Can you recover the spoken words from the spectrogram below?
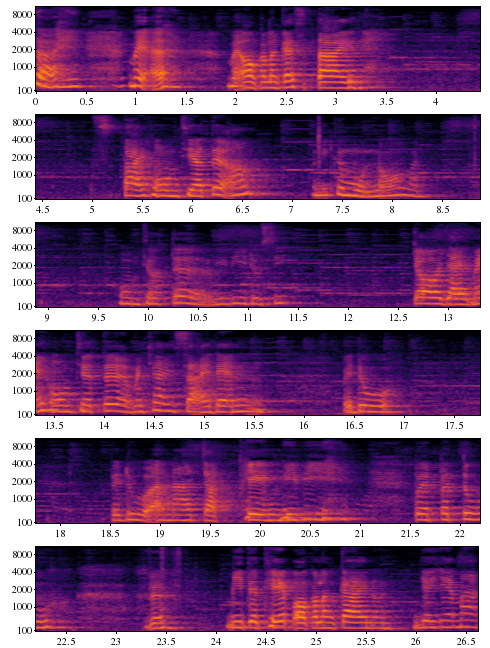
สายไม่ไม่ออกกำลังกายสไตล์สไตล์โฮมเทเตอร์เอ้าอันนี้คือหมุนเนาะมันโฮมเทเตอร์วีวีดูสิ จอใหญ่ไหมโฮมเทเตอร์ไม่ใช่สายแดน ไปดู ไปดูอาณาจักรเพลงวีวีเปิดประตู มีแต่เทปออกกำลังกายนนเยอะแยะมาก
